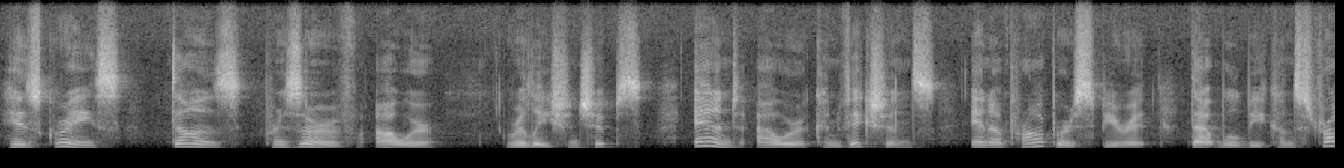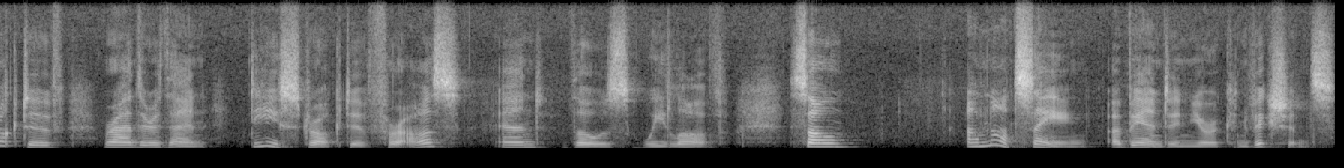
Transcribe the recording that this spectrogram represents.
His grace does preserve our relationships and our convictions in a proper spirit that will be constructive rather than destructive for us and those we love. So, I'm not saying abandon your convictions,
